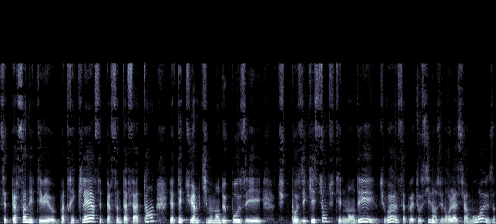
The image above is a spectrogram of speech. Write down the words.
cette personne n'était euh, pas très claire, cette personne t'a fait attendre, il y a peut-être eu un petit moment de pause et tu te poses des questions, tu t'es demandé, tu vois, ça peut être aussi dans une relation amoureuse.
